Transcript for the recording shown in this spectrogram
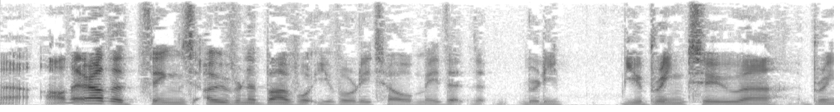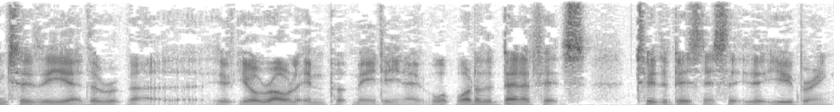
uh, are there other things over and above what you've already told me that, that really you bring to uh, bring to the uh, the uh, your role at Input Media? You know, what, what are the benefits to the business that, that you bring?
